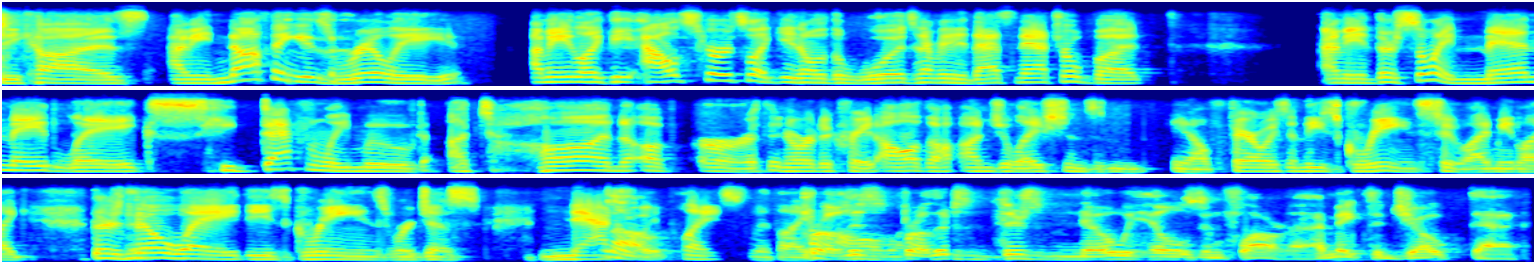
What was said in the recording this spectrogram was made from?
Because I mean nothing is really I mean, like the outskirts, like you know, the woods and everything, that's natural, but I mean, there's so many man-made lakes. He definitely moved a ton of earth in order to create all the undulations and you know fairways and these greens too. I mean, like, there's no way these greens were just naturally No. placed with like bro, this, bro, there's there's no hills in Florida. I make the joke that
